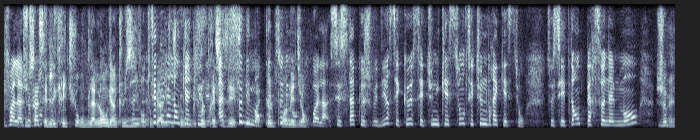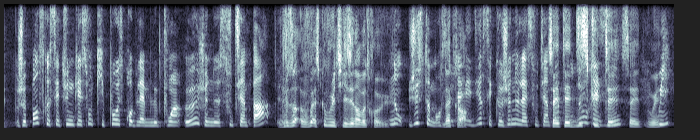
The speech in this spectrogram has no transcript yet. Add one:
voilà. tout ça, c'est de l'écriture ou de la langue inclusive en tout cas. C'est de la langue inclusive. Il faut le préciser. Absolument. Pas que le point médian. Voilà, c'est ça que je veux dire, c'est que c'est une question, c'est une vraie question. Ceci étant, personnellement, je, je pense que c'est une question qui pose problème. Le point E, je ne soutiens pas. Est-ce que vous l'utilisez dans votre revue? Non, justement. Que j'allais dire, c'est que je ne la soutiens pas. Ça a été discuté oui. oui.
